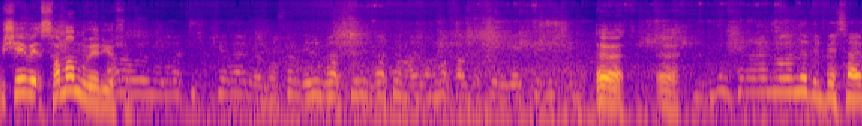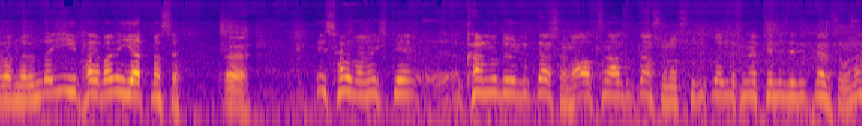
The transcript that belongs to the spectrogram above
bir şey ve saman mı veriyorsun? öğün olarak hiçbir şey vermiyorum Osman. Benim rasyonum zaten hayvanıma fazlasıyla yettiği için. Evet, evet, Bizim için önemli olan nedir bes hayvanlarında? Yiyip hayvanın yatması. evet. Biz hayvanı işte e, karnını doyurduktan sonra, altını aldıktan sonra, suluklarını falan temizledikten sonra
